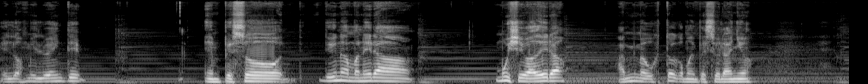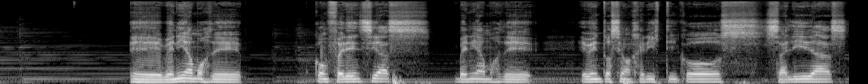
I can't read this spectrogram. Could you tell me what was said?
el 2020 empezó de una manera muy llevadera, a mí me gustó cómo empezó el año. Eh, veníamos de conferencias, veníamos de eventos evangelísticos, salidas.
